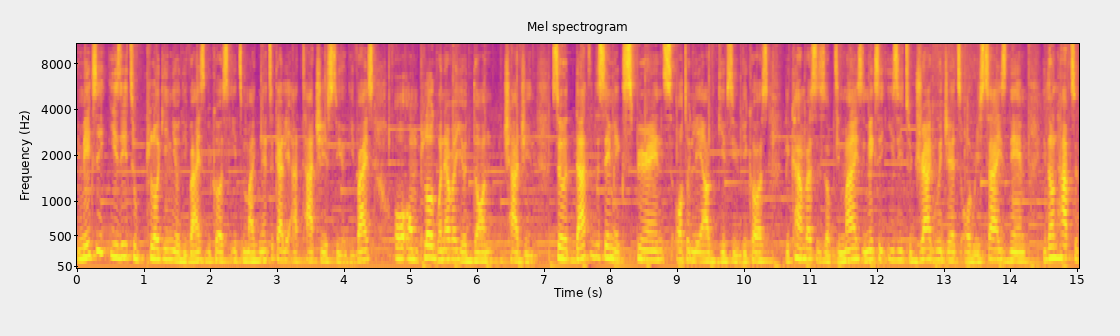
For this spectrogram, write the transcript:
It makes it easy to plug in your device because it magnetically attaches to your device or unplug whenever you're done charging. So that's the same experience auto layout gives you because the canvas is optimized. It makes it easy to drag widgets widgets or resize them. You don't have to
